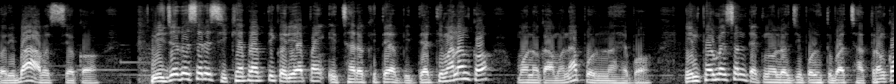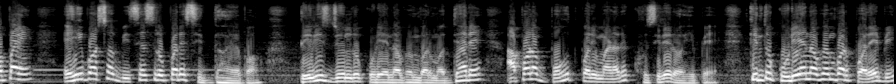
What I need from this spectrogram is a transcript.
କରିବା ଆବଶ୍ୟକ। ନିଜ ଦେଶରେ ଶିକ୍ଷା ପ୍ରାପ୍ତି କରିବା ପାଇଁ ଇଚ୍ଛା ରଖିଥିବା ବିଦ୍ୟାର୍ଥୀମାନଙ୍କ ମନୋକାମନା ପୂର୍ଣ୍ଣ ହେବ। ଇନଫର୍ମେସନ୍ ଟେକ୍ନୋଲୋଜି ପଢ଼ୁଥିବା ଛାତ୍ରଙ୍କ ପାଇଁ ଏହି ବର୍ଷ ବିଶେଷ ରୂପରେ ସିଦ୍ଧ ହେବ। ତିରିଶ ଜୁନରୁ କୋଡ଼ିଏ ନଭେମ୍ବର ମଧ୍ୟରେ ଆପଣ ବହୁତ ପରିମାଣରେ ଖୁସିରେ ରହିବେ। କିନ୍ତୁ କୋଡ଼ିଏ ନଭେମ୍ବର ପରେ ବି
